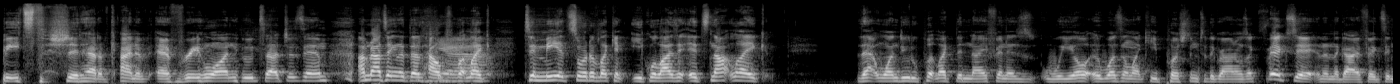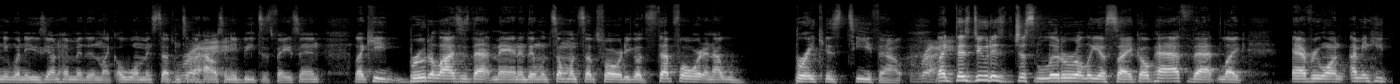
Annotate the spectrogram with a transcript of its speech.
beats the shit out of kind of everyone who touches him. I'm not saying that that helps, Yeah. but like to me, it's sort of like an equalizer. It's not like that one dude who put like the knife in his wheel. It wasn't like he pushed him to the ground and was like, fix it. And then the guy fixed it and he went easy on him. And then like a woman stepped into the house and he beats his face in. Like he brutalizes that man. And then when someone steps forward, he goes, step forward and I will break his teeth out. Right. Like this dude is just literally a psychopath that like everyone I mean he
